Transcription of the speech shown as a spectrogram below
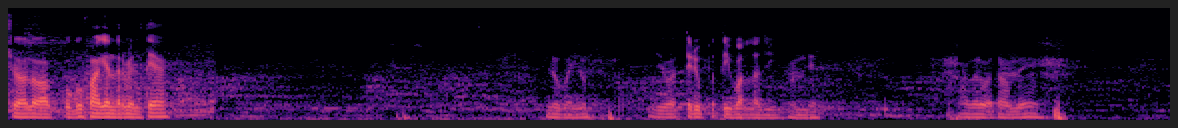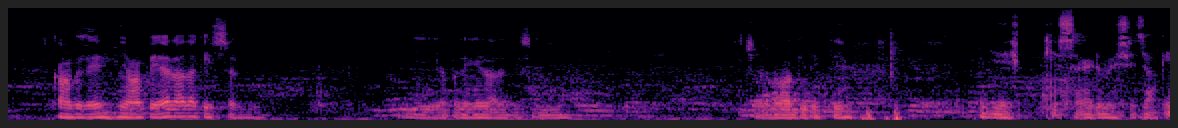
चलो, आपको गुफा के अंदर मिलते हैं। लो भाइयों ये तिरुपति बालाजी मंदिर। अगर बताओ में, कहाँ पे गए? यहाँ पे है राधा कृष्ण जी। ये अपने हैं राधा कृष्ण जी। चलो, आगे देखते हैं। ये इसके साइड में से जाके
